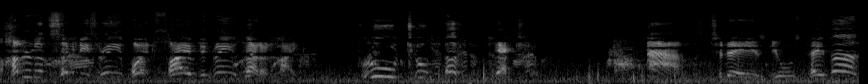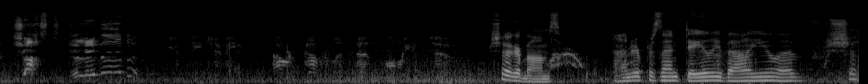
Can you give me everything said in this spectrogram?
173.5 degree Fahrenheit. Brewed to perfection. And today's newspaper just delivered. Sugar bombs. 100% daily value of sugar.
